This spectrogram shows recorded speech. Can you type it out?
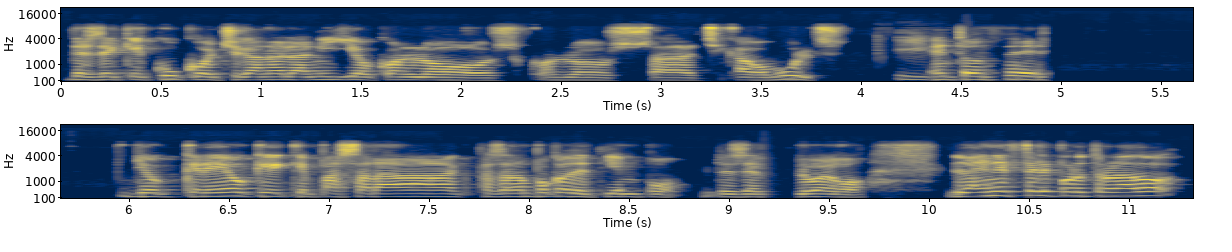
desde que Kukoc ganó el anillo con los, con los ah, Chicago Bulls. Y Entonces, yo creo que, pasará, pasará un poco de tiempo, desde luego. La NFL, por otro lado,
